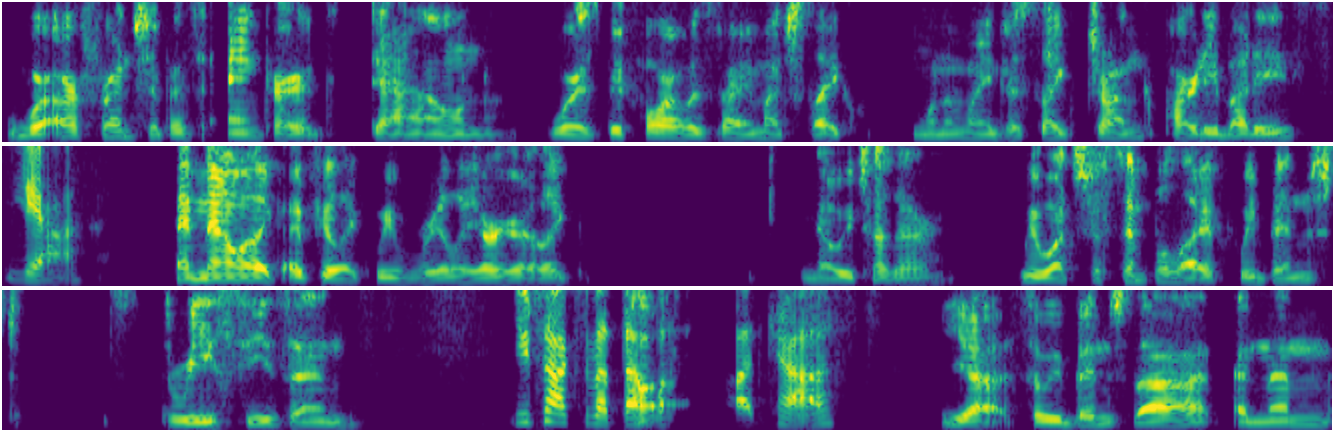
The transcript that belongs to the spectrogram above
where our friendship is anchored down, whereas before it was very much like one of my just like drunk party buddies. Yeah. And now like I feel like we really are like know each other. We watched A Simple Life. We binged three seasons. You talked about that Uh, last podcast. Yeah, so we binged that, and then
